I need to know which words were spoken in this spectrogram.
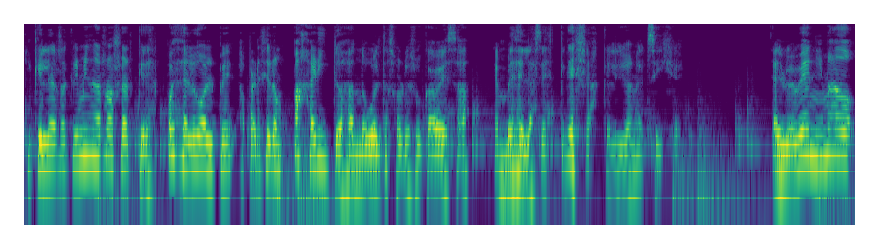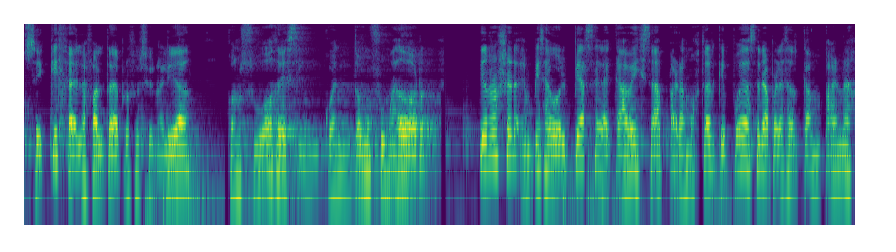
y que le recrimina a Roger que después del golpe aparecieron pajaritos dando vueltas sobre su cabeza en vez de las estrellas que el guion exige. El bebé animado se queja de la falta de profesionalidad, con su voz de cincuentón fumador, y Roger empieza a golpearse la cabeza para mostrar que puede hacer aparecer campanas,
